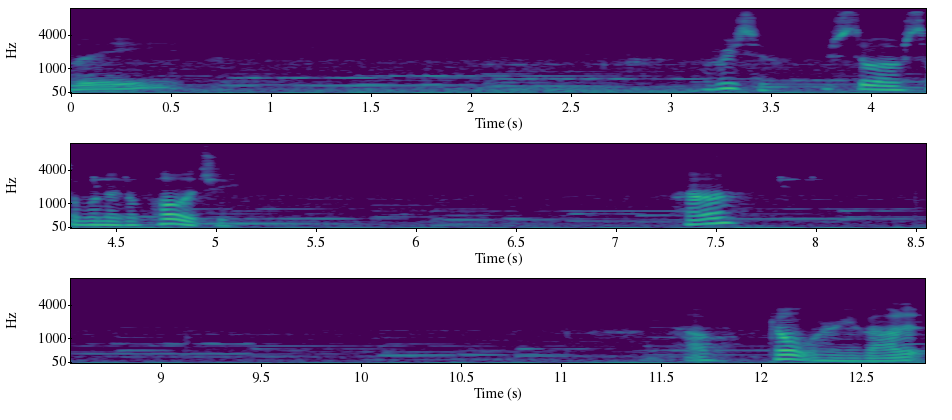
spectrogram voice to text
The... Arezu, you still owe someone an apology. Huh? Oh, don't worry about it.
